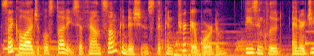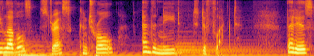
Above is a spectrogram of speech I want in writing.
Psychological studies have found some conditions that can trigger boredom. These include energy levels, stress, control, and the need to deflect. That is,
